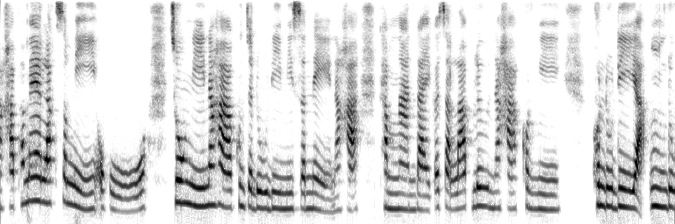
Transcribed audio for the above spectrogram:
นะคะ พระแม่ลักษมีโอ้โห ช่วงนี้นะคะ คุณจะดูดีมีเสน่ห์นะคะทำงานใดก็จะราบรื่นนะคะ คนมีคนดูดีอะอืมดู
